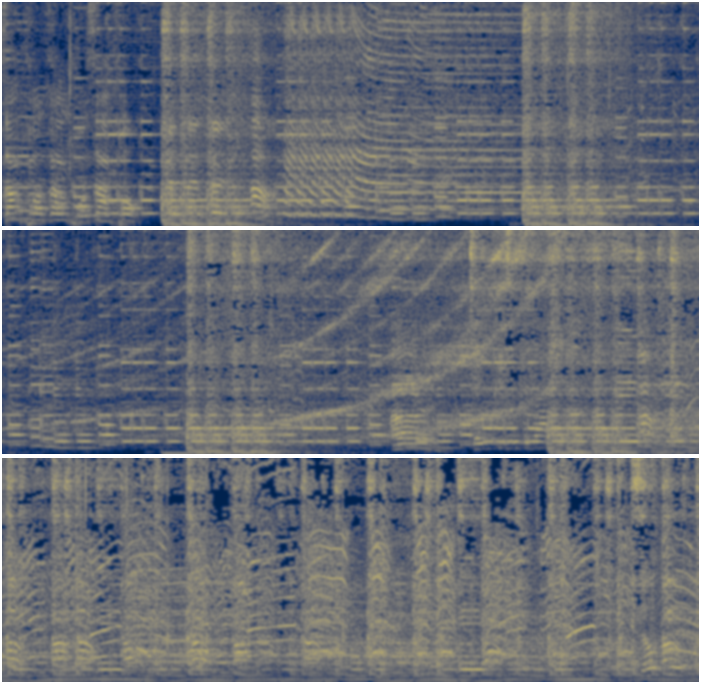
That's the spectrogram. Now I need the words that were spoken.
Zampo, zampo, So good.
